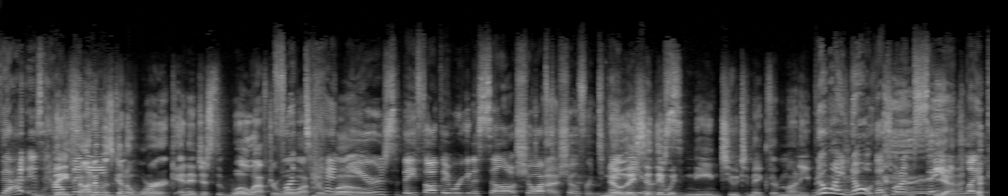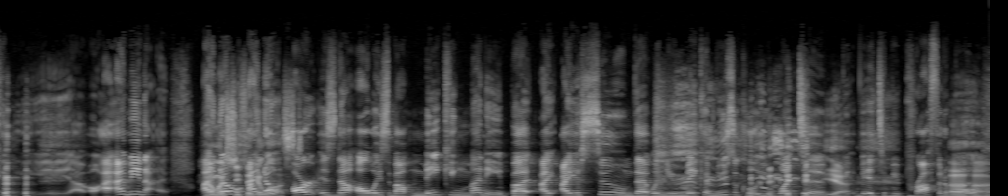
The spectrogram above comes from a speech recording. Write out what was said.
that is how they thought it was going to work, and it just woe after for woe after ten woe. years. They thought they were going to sell out show after Uh, show for ten. no, they said they would need to to make their money back. No, I know. That's what I'm saying. Yeah. Like, I I mean, I- How I much know, do you think I it know lost? art is not always about making money, but I, I assume that when you make a musical, you want to Yeah. it to be profitable. Uh-huh.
